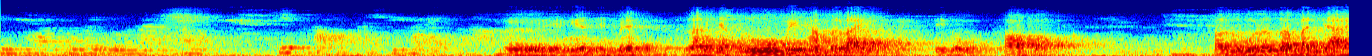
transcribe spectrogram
มีพอดูไปดูมาก็คิดต่ออธิบายต่อเอออย่างเงี้ยเห็นไหมหลังจากรู้ไม่ทำอะไร ที่หลวงพ่อบอกพอรู้แล้วก็บรรยาย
